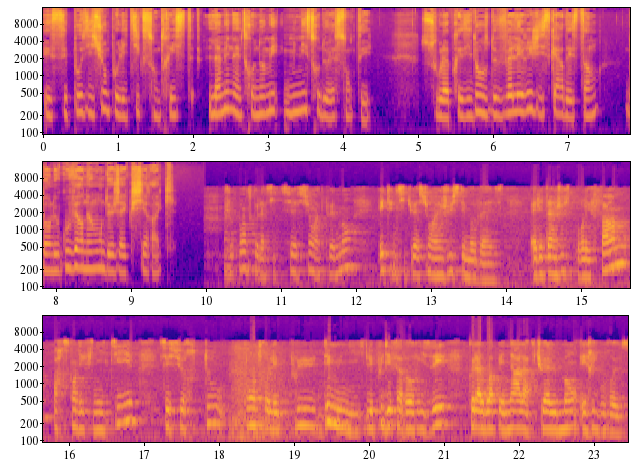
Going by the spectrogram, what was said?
et ses positions politiques centristes l'amènent à être nommée ministre de la Santé, sous la présidence de Valéry Giscard d'Estaing, dans le gouvernement de Jacques Chirac. Je pense que la situation actuellement est une situation injuste et mauvaise. Elle est injuste pour les femmes parce qu'en définitive, c'est surtout contre les plus démunis, les plus défavorisés que la loi pénale actuellement est rigoureuse.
